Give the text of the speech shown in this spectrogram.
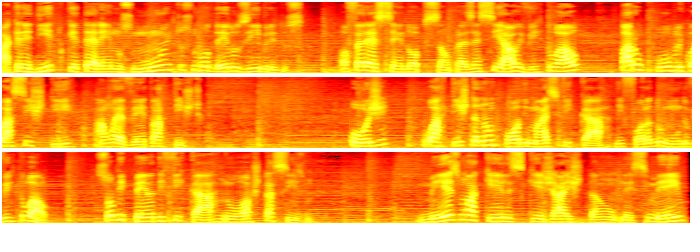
Acredito que teremos muitos modelos híbridos, oferecendo opção presencial e virtual para o público assistir a um evento artístico. Hoje, o artista não pode mais ficar de fora do mundo virtual, sob pena de ficar no ostracismo. Mesmo aqueles que já estão nesse meio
